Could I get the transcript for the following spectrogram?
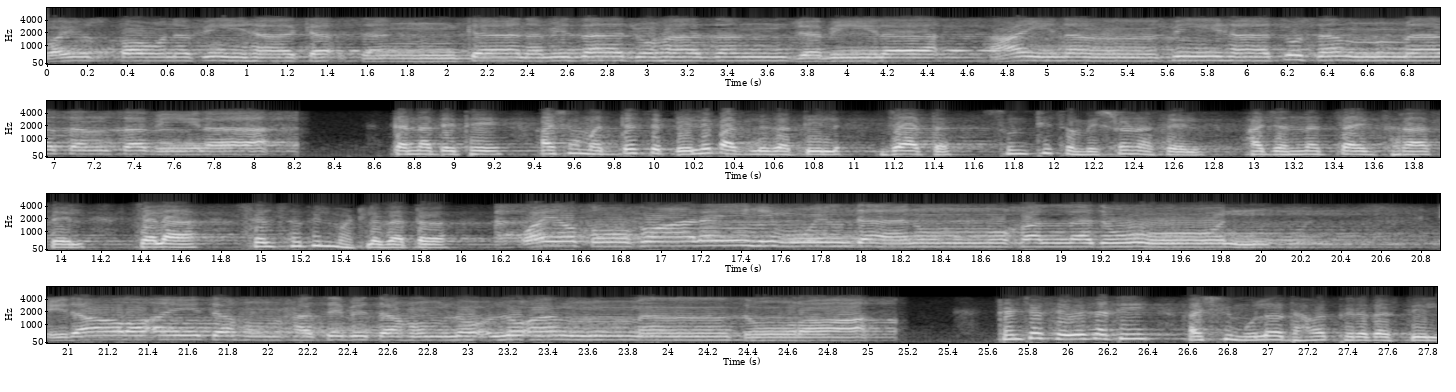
ويسقون فيها كأسا كان مزاجها زنجبيلا عينا فيها تسمى سلسبيلا त्यांना तेथे अशा मद्याचे पेले पाजले जातील ज्यात सुंठीचं मिश्रण असेल. हा जन्नतचा एक झरा असेल त्याला सलसबील म्हटलं जातं. त्यांच्या सेवेसाठी अशी मुलं धावत फिरत असतील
